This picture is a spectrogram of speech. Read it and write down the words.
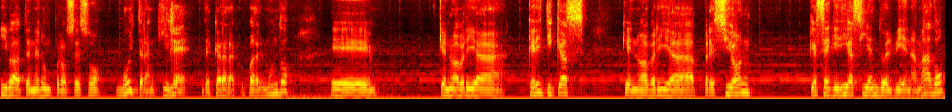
iba a tener un proceso muy tranquilo de cara a la Copa del Mundo, eh, que no habría críticas, que no habría presión, que seguiría siendo el bien amado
